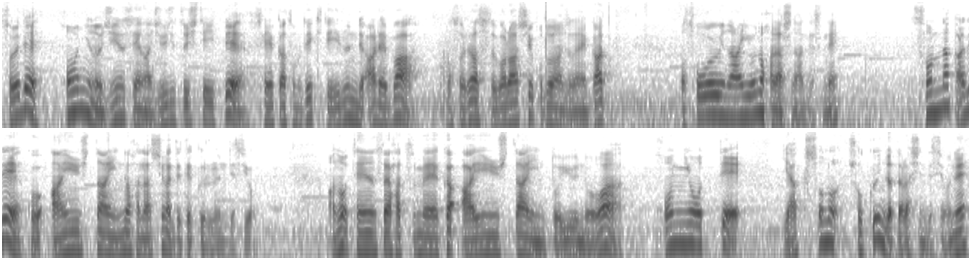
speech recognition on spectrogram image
それで本人の人生が充実していて生活もできているんであれば、まあ、それは素晴らしいことなんじゃないかまそういう内容の話なんですね。その中でこうアインシュタインの話が出てくるんですよ。あの天才発明家アインシュタインというのは本業って役所の職員だったらしいんですよね。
